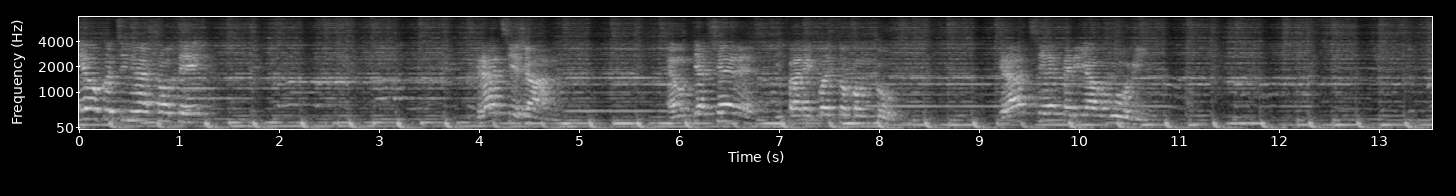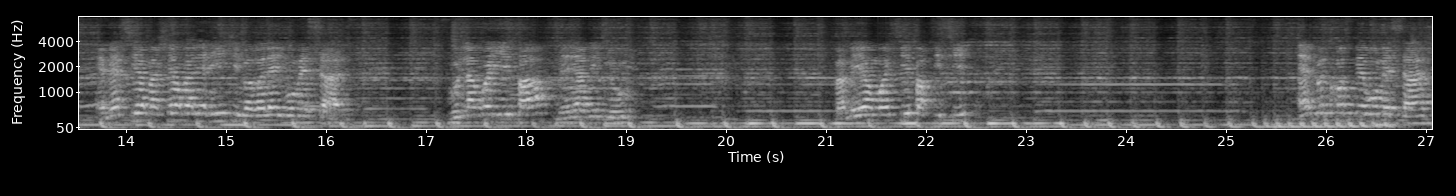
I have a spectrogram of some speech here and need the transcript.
Et on continue à chanter. Grazie Jean. È un piacere di fare questo con. Grazie per gli auguri. Et merci à ma chère Valérie qui me relaye vos messages. Vous ne la voyez pas, mais elle est avec nous. Ma meilleure moitié participe. Elle me transmet vos messages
